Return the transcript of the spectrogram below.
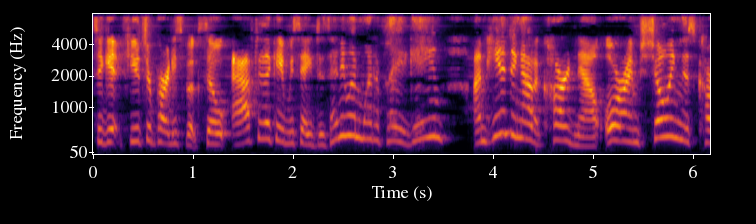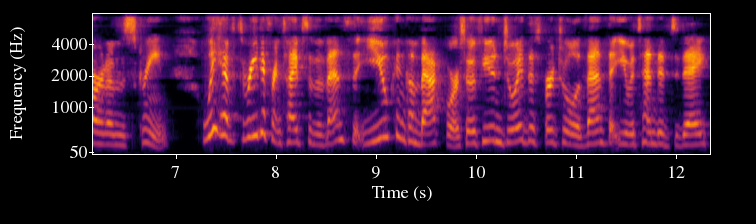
to get future parties booked. So after that game, we say, does anyone want to play a game? I'm handing out a card now, or I'm showing this card on the screen. We have three different types of events that you can come back for. So if you enjoyed this virtual event that you attended today,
